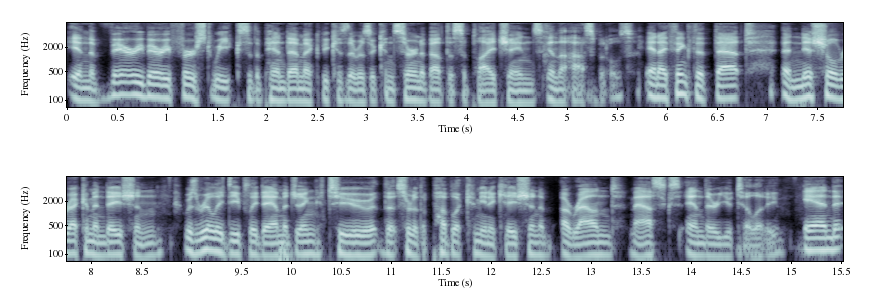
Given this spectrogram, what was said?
in the very, very first weeks of the pandemic because there was a concern about the supply chains in the hospitals. And I think that that initial recommendation was really deeply damaging to the sort of the public communication around masks and their utility. And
